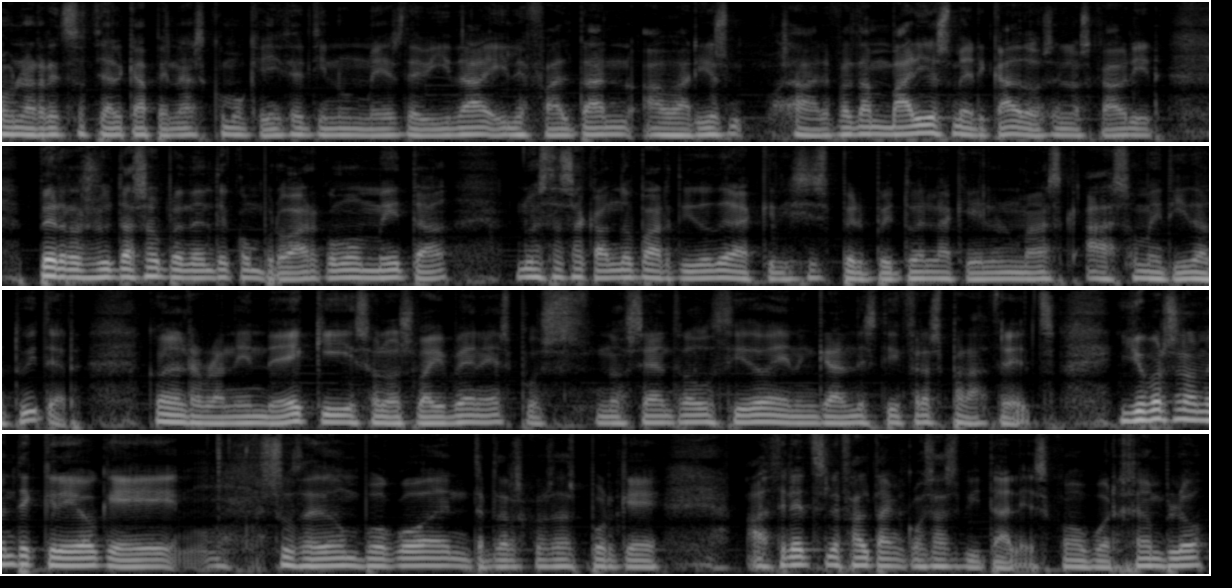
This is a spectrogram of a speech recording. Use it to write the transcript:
a una red social que apenas como que dice tiene un mes de vida y le faltan a varios, o sea, le faltan varios mercados en los que abrir. Pero resulta sorprendente comprobar cómo Meta no está sacando partido de la crisis perpetua en la que Elon Musk ha sometido a Twitter. Con el rebranding de X o los vaivenes, pues no se han traducido en grandes cifras para threads. Yo personalmente creo que sucede un poco entre otras cosas porque a threads le faltan cosas vitales, como por ejemplo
